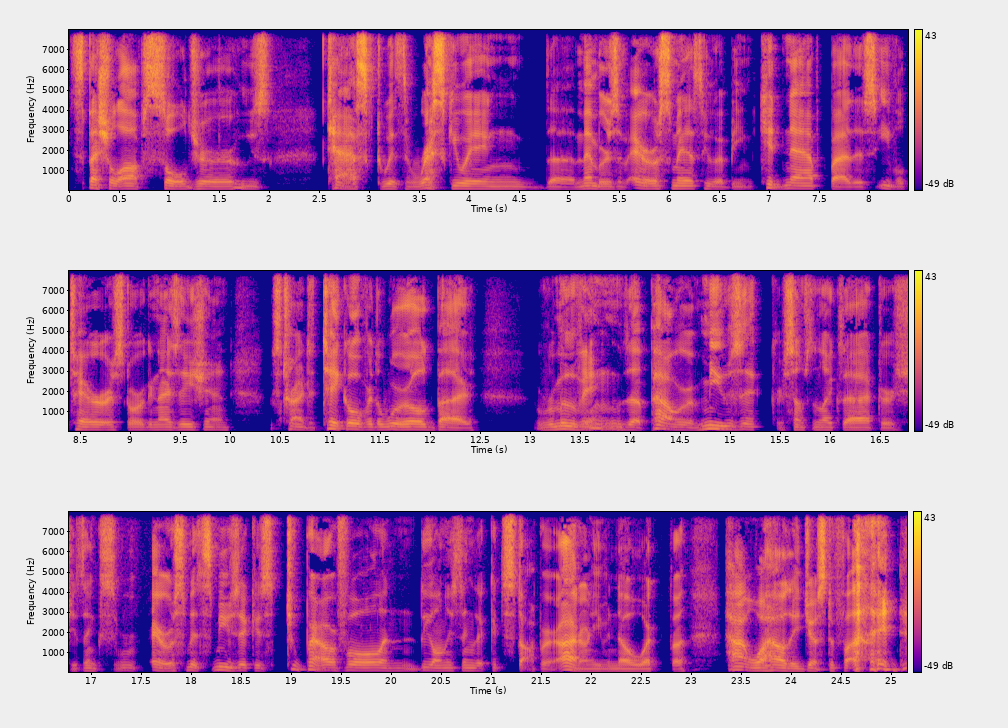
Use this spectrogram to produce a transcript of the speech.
special ops soldier who's tasked with rescuing the members of Aerosmith who have been kidnapped by this evil terrorist organization who's trying to take over the world by removing the power of music or something like that or she thinks Aerosmith's music is too powerful and the only thing that could stop her. I don't even know what the how how they justified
